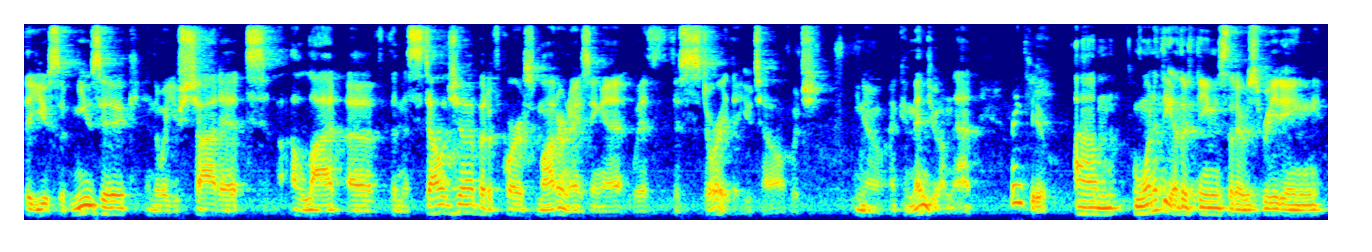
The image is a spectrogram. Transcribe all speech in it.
the use of music and the way you shot it a lot of the nostalgia, but of course modernizing it with this story that you tell, which you know I commend you on that. Thank you. Um, one of the other themes that I was reading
